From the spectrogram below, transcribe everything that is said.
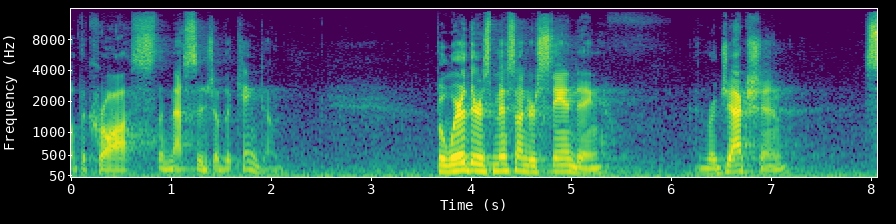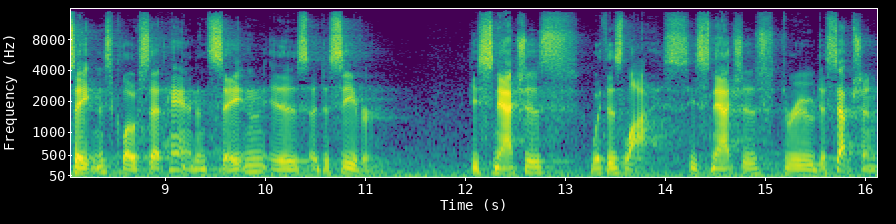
of the cross, the message of the kingdom. But where there's misunderstanding and rejection, Satan is close at hand, and Satan is a deceiver. He snatches with his lies, he snatches through deception.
